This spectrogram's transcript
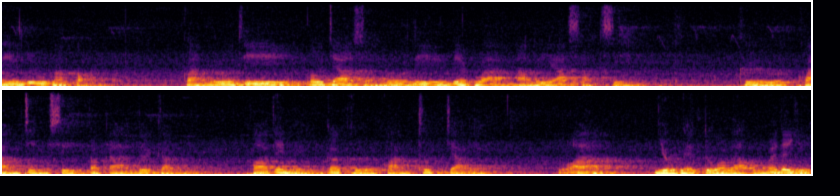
นี้รู้มาก่อน ความรู้ที่พระเจ้าทรงรู้นี้เรียกว่าอริยสัจสี่คือความจริงสี่ประการด้วยกัน ข้อที่หนึ่งก็คือความทุกข์ใจ ว่าอยู่ในตัวเราไม่ได้อยู่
